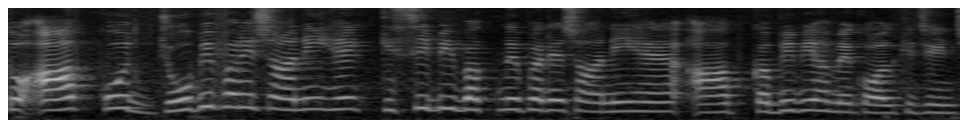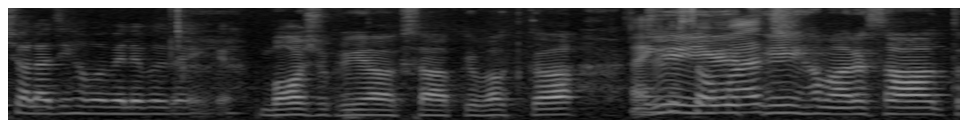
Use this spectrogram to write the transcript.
तो आपको जो भी परेशानी है, किसी भी वक्त में परेशानी है, आप कभी भी हमें कॉल कीजिए, इंशाल्लाह जी हम अवेलेबल रहेंगे। बहुत शुक्रिया अक्सर आपके वक्त का। जी so ये much. थी हमारे साथ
